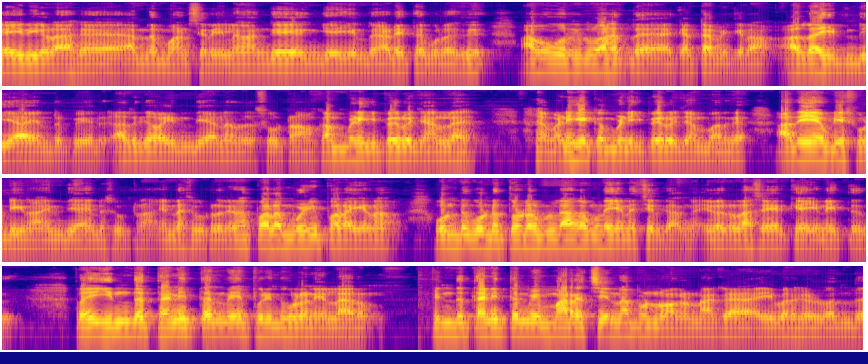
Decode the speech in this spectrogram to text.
கைதிகளாக அந்தமான் சிறையிலும் அங்கே இங்கே என்று அடைத்த பிறகு அவன் ஒரு நிர்வாகத்தை கட்டமைக்கிறான். அதுதான் இந்தியா என்று பேர். அதுக்கு அவன் இந்தியான்னு அதை சொல்கிறான் அவன் கம்பெனிக்கு பேர் வச்சான்ல. வணிக கம்பெனிக்கு பேர் வச்சான் பாருங்க. அதையே அப்படியே சூட்டிக்கிறான் இந்தியா என்று சூட்டுறான் என்ன சூட்டுறது ஏன்னா பல மொழி பல இனம் ஒன்று கொண்டு தொடர்பு இல்லாதவங்கள இணைச்சிருக்காங்க. இவர்களாம் செயற்கையாக இணைத்தது. இப்போ இந்த தனித்தன்மையை புரிந்து கொள்ளணும் எல்லாரும். இந்த தனித்தன்மையை மறைச்சு என்ன பண்ணுவாங்கன்னாக்கா இவர்கள் வந்து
